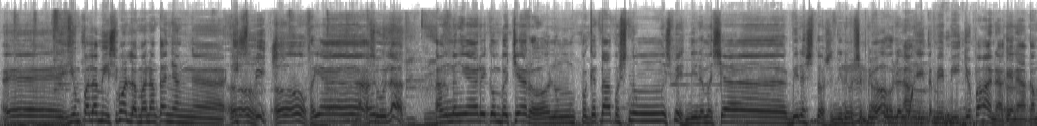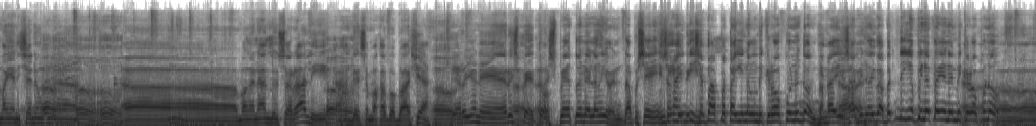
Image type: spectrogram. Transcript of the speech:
Eh, yung pala mismo, laman ng kanyang ah, Oo, speech. Oo, kaya Nakasulat. Ang, ang nangyari kung Bachero nung pagkatapos nung speech, hindi naman siya binastos, hindi naman siya Oo, pinatulan ng nakita, may video pa nga na kinakamayan siya nung Oo, ah, oo, oo. ah, mga nandun sa rally Oo. hanggang sa makababa siya. Oo. Pero yun eh, respeto. Ah, respeto na lang yun. Tapos eh, Hindi saka hindi, ibig- siya papatayin ng mikropono doon. Baka eh, sabi ah. ng iba, ba't hindi niya pinatayin ng mikropono? Ah, oo.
